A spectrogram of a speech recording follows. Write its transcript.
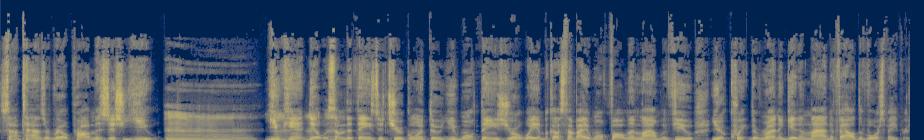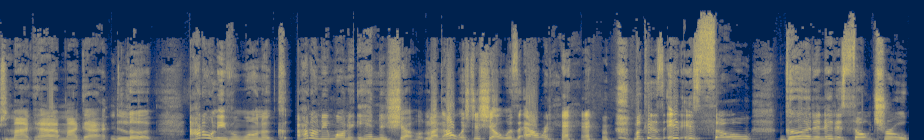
Sometimes the real problem is just you. Mm. You can't deal with some of the things that you're going through. You want things your way, and because somebody won't fall in line with you, you're quick to run and get in line to file divorce papers. My God, my God. Look, I don't even want to, I don't even want to end this show. Like, I mm. wish this show was an hour and a half because it is so good and it is so true.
